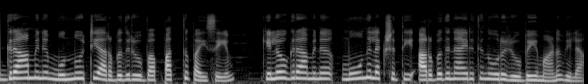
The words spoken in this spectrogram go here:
ഗ്രാമിന് മുന്നൂറ്റി അറുപത് രൂപ പത്ത് പൈസയും കിലോഗ്രാമിന് മൂന്ന് ലക്ഷത്തി അറുപതിനായിരത്തി നൂറ് രൂപയുമാണ് വില.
